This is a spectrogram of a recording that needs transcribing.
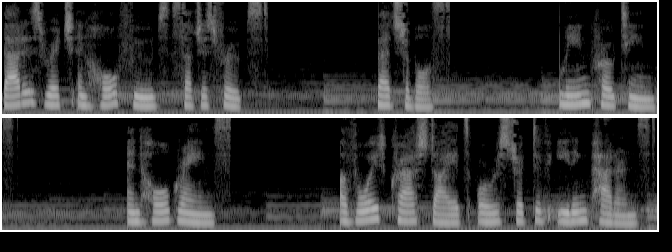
that is rich in whole foods such as fruits, vegetables, lean proteins, and whole grains. Avoid crash diets or restrictive eating patterns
